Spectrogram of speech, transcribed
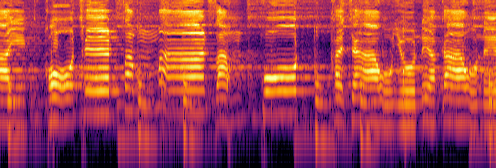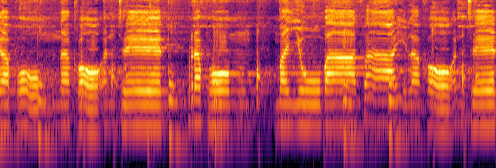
าย ขอเชิญสัมมาสัมพุทธข้าเจ้าอยู่เนื้อก้าวเนื้อผมนะขออัญเชิญพระพรมมาอยู่บาซ้ายและขออัญเชิญ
